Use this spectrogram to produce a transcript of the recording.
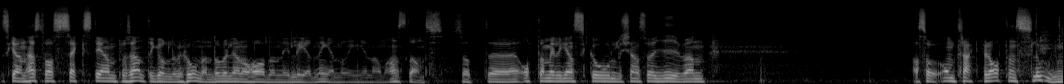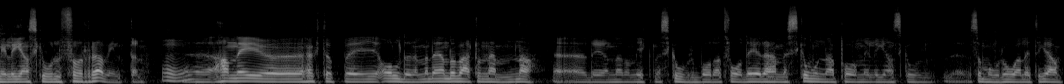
ska en häst vara 61 procent i gulddivisionen då vill jag nog ha den i ledningen och ingen annanstans. Så att 8 Milligan School känns väl given. Alltså, om trackpiraten slog Milligan School förra vintern. Mm. Eh, han är ju högt uppe i åldern, men det är ändå värt att nämna eh, det när de gick med skor båda två. Det är det här med skorna på Milligan School eh, som oroar lite grann.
